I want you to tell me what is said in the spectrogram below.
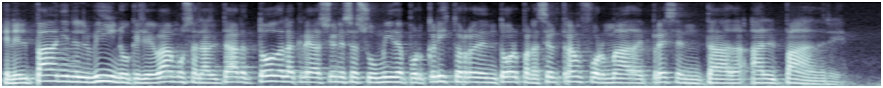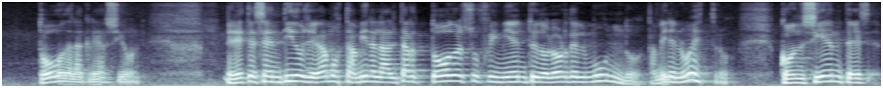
En el pan y en el vino que llevamos al altar, toda la creación es asumida por Cristo Redentor para ser transformada y presentada al Padre. Toda la creación. En este sentido, llegamos también al altar todo el sufrimiento y dolor del mundo, también el nuestro, conscientes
